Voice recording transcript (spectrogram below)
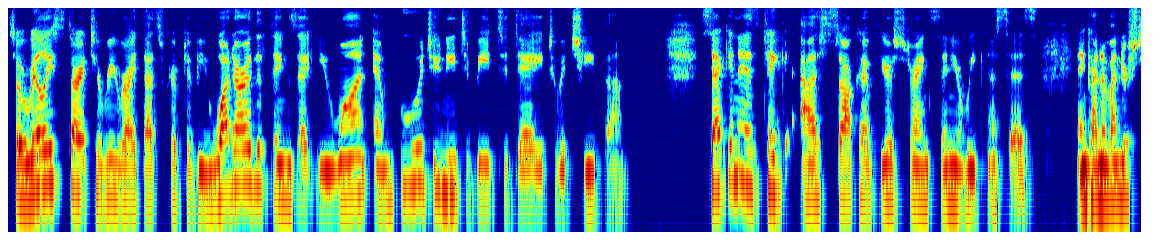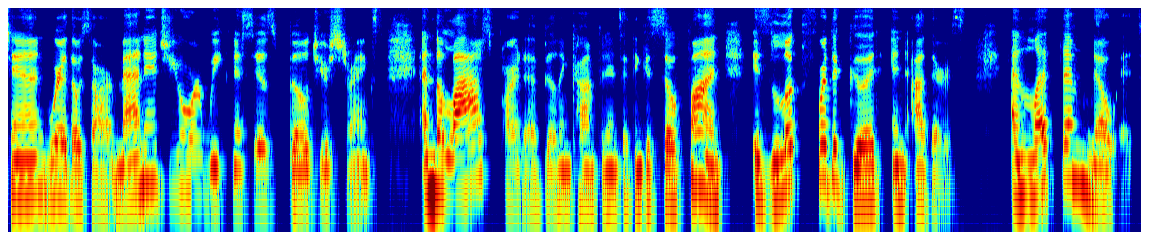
So really start to rewrite that script of you. What are the things that you want and who would you need to be today to achieve them? Second is take a stock of your strengths and your weaknesses and kind of understand where those are. Manage your weaknesses, build your strengths. And the last part of building confidence, I think is so fun, is look for the good in others and let them know it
